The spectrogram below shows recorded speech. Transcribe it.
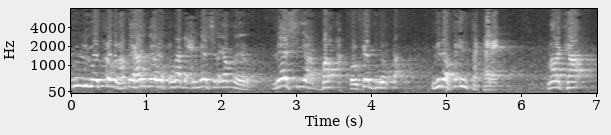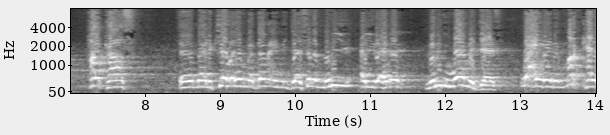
kulligood awal hadday hal meel wax uga dhaceen meeshii laga mayro meeshiiyaa bar ah oo ka duwan midabka inta kale. Marka halkaas maalikiyadu iyagu maadaama ay nijaasada mani ay yidhaahdeen manidu waa najaas waxay yidhahdeen markay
